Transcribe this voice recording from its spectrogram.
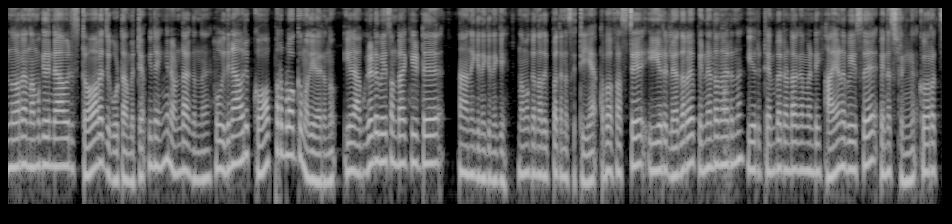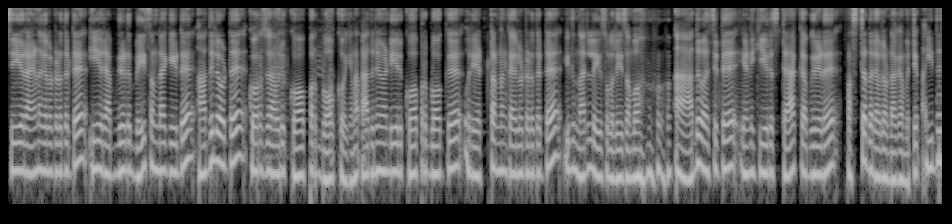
എന്ന് പറഞ്ഞാൽ നമുക്ക് ഇതിന്റെ ആ ഒരു സ്റ്റോറേജ് കൂട്ടാൻ പറ്റും. ഇത് എങ്ങനെ ഉണ്ടാക്കുന്നത് ഓ ഇതിന് ആ ഒരു കോപ്പർ ബ്ലോക്ക് മതിയായിരുന്നു. ഈ ഒരു അപ്ഗ്രേഡ് ബേസ് ഉണ്ടാക്കിയിട്ട് ആ നിക്ക് നിക്ക് നിക്ക്. നമുക്കെന്നത് ഇപ്പൊ തന്നെ സെറ്റ് ചെയ്യാം. അപ്പൊ ഫസ്റ്റ് ഈ ഒരു ലെതർ പിന്നെ എന്തായിരുന്നു ഈ ഒരു ടെംപ്ലേറ്റ് ഉണ്ടാക്കാൻ വേണ്ടി. അയൺ ബേസ് പിന്നെ സ്ട്രിങ് കുറച്ച് ഈ ഒരു അയൺ കലോട്ട് എടുത്തിട്ട് ഈ ഒരു അപ്ഗ്രേഡ് ബേസ് ഉണ്ടാക്കിയിട്ട് അതിലോട്ട് കുറച്ച് ആ ഒരു കോപ്പർ ബ്ലോക്ക് വയ്ക്കണം അതിനുവേണ്ടി ഒരു കോപ്പർ ബ്ലോക്ക് ഒരു എട്ടെണ്ണം കയ്യിലോട്ട് എടുത്തിട്ട് ഇത് നല്ല യൂസ് ഉള്ള ഈ സംഭവം. ആ അത് വെച്ചിട്ട് എനിക്ക് ഈ ഒരു സ്റ്റാക്ക് അപ്ഗ്രേഡ് ഫസ്റ്റ് അത് ലെവൽ ഉണ്ടാക്കാൻ പറ്റും. ഇത്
